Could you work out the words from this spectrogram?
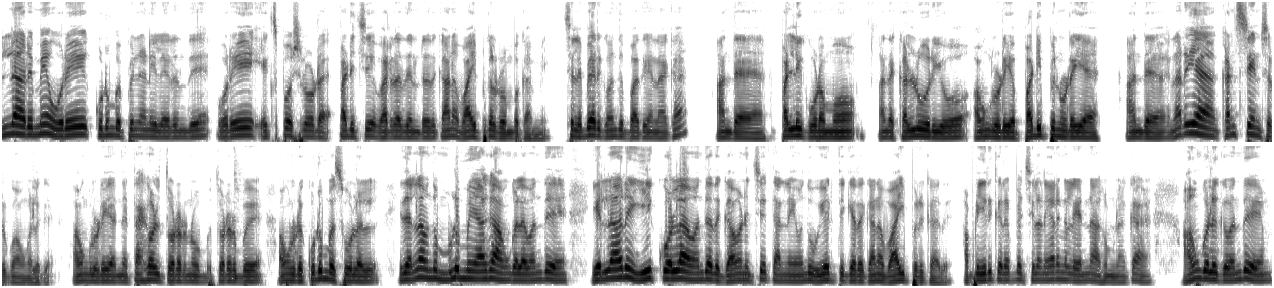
எல்லாருமே ஒரே குடும்ப பின்னணியிலிருந்து ஒரே எக்ஸ்போஷரோட படித்து வர்றதுன்றதுக்கான வாய்ப்புகள் ரொம்ப கம்மி. சில பேருக்கு வந்து பார்த்தீங்கன்னாக்கா அந்த பள்ளிக்கூடமோ அந்த கல்லூரியோ அவங்களுடைய படிப்பினுடைய அந்த நிறைய கன்ஸ்டன்ஸ் இருக்கும் அவங்களுக்கு. அவங்களுடைய அந்த தகவல் தொடர்பு தொடர்பு அவங்களுடைய குடும்ப சூழல் இதெல்லாம் வந்து முழுமையாக அவங்கள வந்து எல்லாரும் ஈக்குவலாக வந்து அதை கவனித்து தன்னை வந்து உயர்த்திக்கிறதுக்கான வாய்ப்பு இருக்காது. அப்படி இருக்கிறப்ப சில நேரங்களில் என்ன ஆகும்னாக்கா அவங்களுக்கு வந்து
